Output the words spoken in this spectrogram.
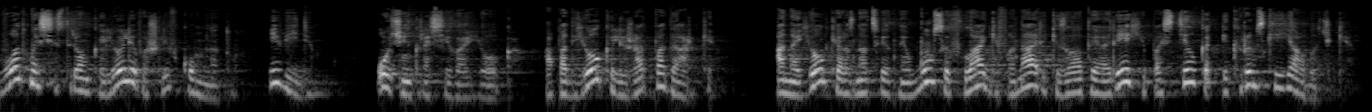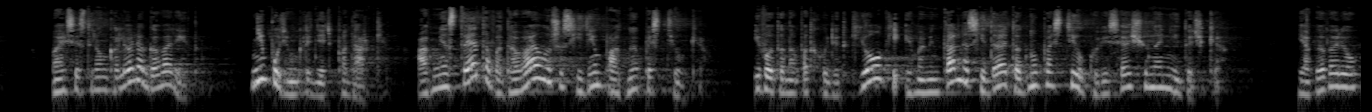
Вот мы с сестренкой Лёлей вошли в комнату и видим, очень красивая елка, а под елкой лежат подарки. А на елке разноцветные бусы, флаги, фонарики, золотые орехи, постилка и крымские яблочки. Моя сестренка Лёля говорит, не будем глядеть подарки, а вместо этого давай лучше съедим по одной постилке. И вот она подходит к елке и моментально съедает одну постилку, висящую на ниточке. Я говорю,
